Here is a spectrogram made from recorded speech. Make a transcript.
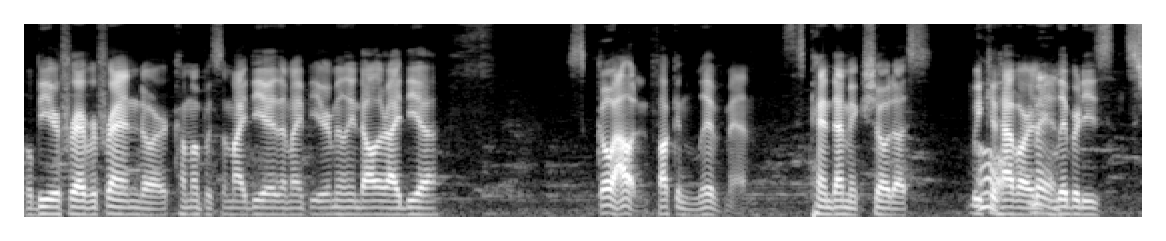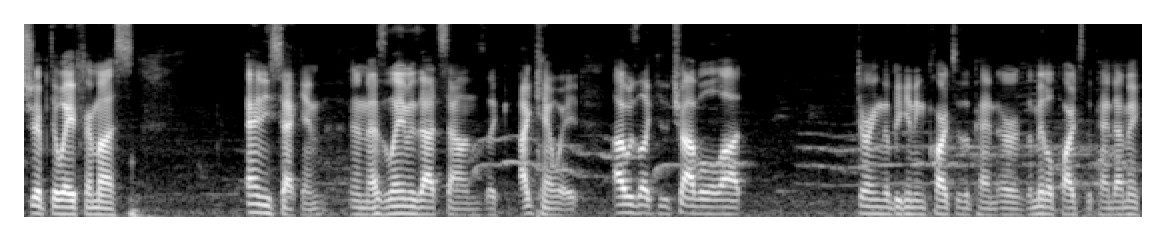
will be your forever friend or come up with some idea that might be your million dollar idea just go out and fucking live man this pandemic showed us we Oh, could have our man. liberties stripped away from us any second. And as lame as that sounds, like I can't wait. I was lucky to travel a lot during the beginning parts of the pan or the middle parts of the pandemic.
